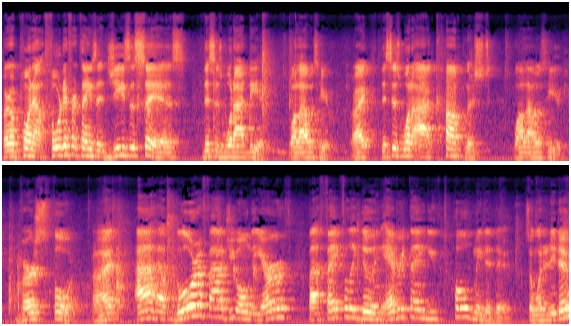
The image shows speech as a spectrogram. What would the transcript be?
We're going to point out four different things that Jesus says, This is what I did while I was here. Right? This is what I accomplished while I was here. Verse 4. All right? I have glorified you on the earth by faithfully doing everything you've told me to do. So, what did he do?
